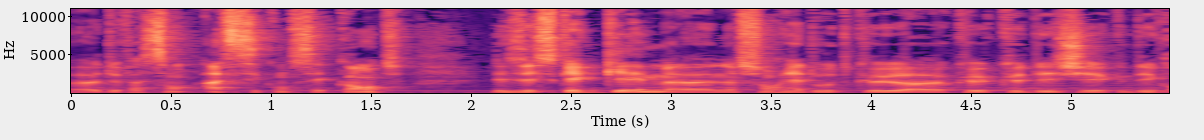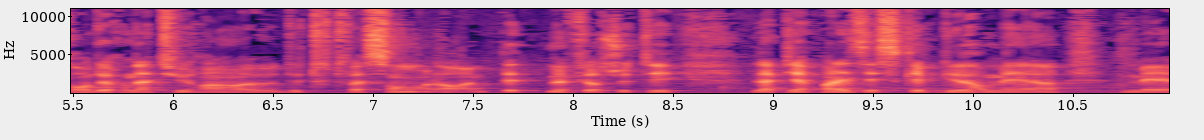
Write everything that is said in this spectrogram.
euh, de façon assez conséquente les escape games euh, ne sont rien d'autre que, euh, des, grandeurs nature, hein, euh, de toute façon. Alors, peut-être me faire jeter la pierre par les escape girls, mais,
